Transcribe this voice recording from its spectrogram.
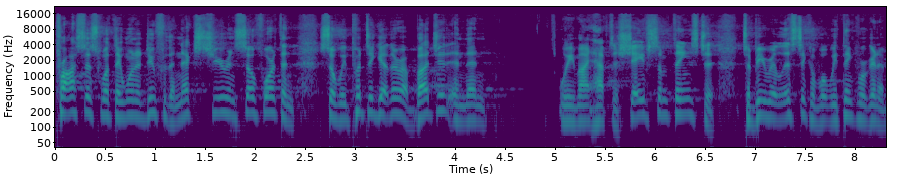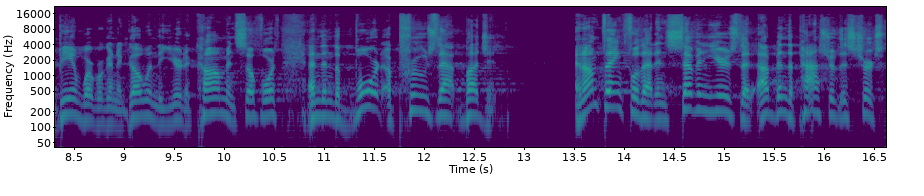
process what they want to do for the next year and so forth. And so we put together a budget, and then we might have to shave some things to, to be realistic of what we think we're going to be and where we're going to go in the year to come and so forth. And then the board approves that budget. And I'm thankful that in seven years that I've been the pastor of this church,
